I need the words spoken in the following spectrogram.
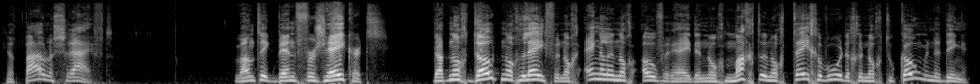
dat Paulus schrijft: Want ik ben verzekerd dat nog dood, nog leven, nog engelen, nog overheden, nog machten, nog tegenwoordige, nog toekomende dingen,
